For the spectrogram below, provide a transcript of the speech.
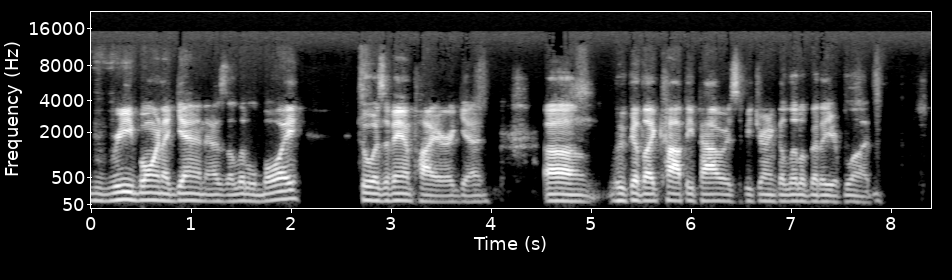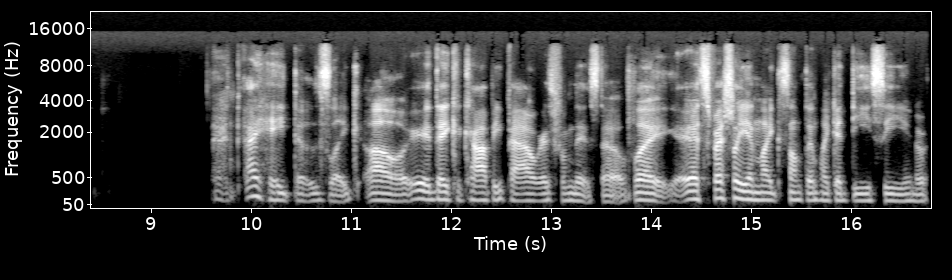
reborn again as a little boy who was a vampire again, um, who could like copy powers if he drank a little bit of your blood. I hate those like oh eh, they could copy powers from this stuff like especially in like something like a DC you know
